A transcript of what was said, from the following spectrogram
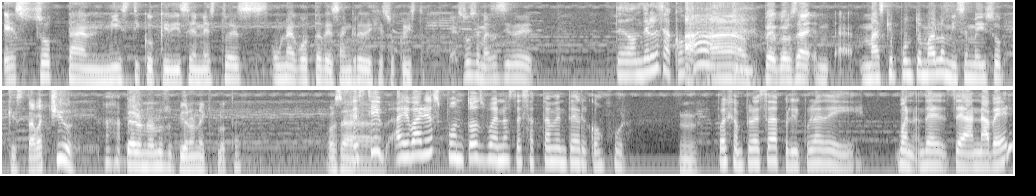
eso tan místico que dicen, esto es una gota de sangre de Jesucristo. Eso se me hace así de... ¿De dónde lo sacó? Ajá, pero, pero, o sea, más que punto malo, a mí se me hizo que estaba chido, Ajá. pero no lo supieron explotar. O sea... Es que hay varios puntos buenos de exactamente del conjuro. Mm, Por ejemplo, esa película de, bueno, de, de Annabelle.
